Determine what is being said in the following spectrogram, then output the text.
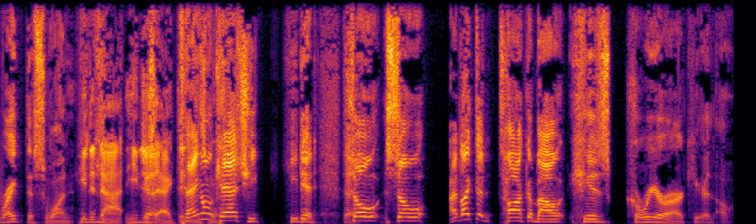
write this one. He did not. He just Good. acted. Tango and Cash, he he did. So so I'd like to talk about his career arc here, though,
